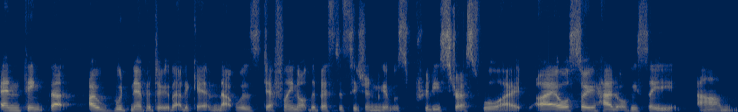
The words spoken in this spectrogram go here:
and think that I would never do that again. That was definitely not the best decision. It was pretty stressful. I, I also had obviously um,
